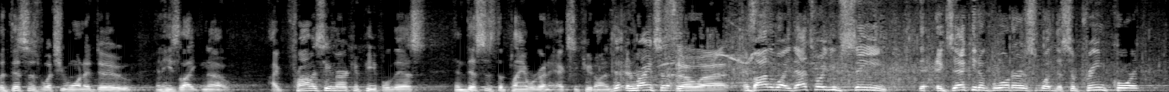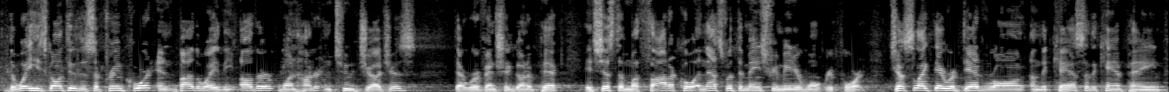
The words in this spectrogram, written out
but this is what you want to do. And he's like, no, I promise the American people this, and this is the plan we're going to execute on. And Ryan So, uh, and by the way, that's why you've seen the executive orders, what the Supreme Court, the way he's gone through the Supreme Court, and by the way, the other 102 judges that we're eventually going to pick. It's just a methodical, and that's what the mainstream media won't report. Just like they were dead wrong on the chaos of the campaign,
